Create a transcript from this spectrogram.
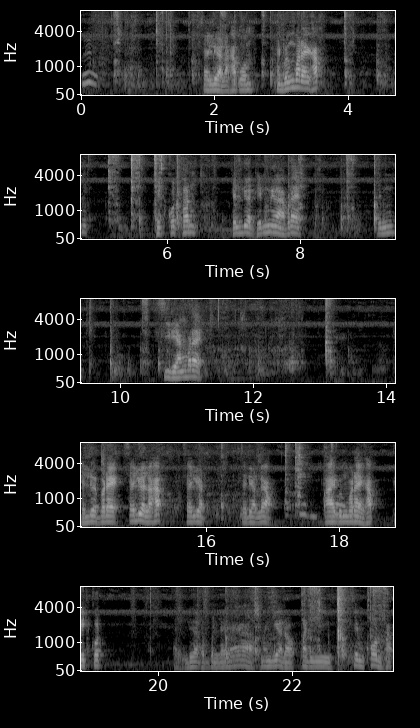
เฮ้ยใส่เลือดแล้วครับ ผมให้เบิ้งบ่ได้ครับผิดกฎเพิ่นเห็นเลือดเห็นเนื้อบ่ได้เห็นสีแดงบ่ได้ เห็นเลือดบ่ได้ใส่เลือดแล้วครับ ใส่เลือดใส่เลือดแล้วทายเบิ้งบ่ได้ครับผิดกฎ เลือดลงไปแล้วไม่เยอะดอกพอดีเข้มข้นครับ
